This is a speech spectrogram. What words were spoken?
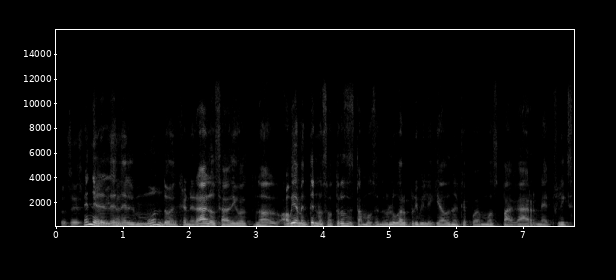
Entonces, en el, en el mundo en general, o sea, digo, no, obviamente nosotros estamos en un lugar privilegiado en el que podemos pagar Netflix.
